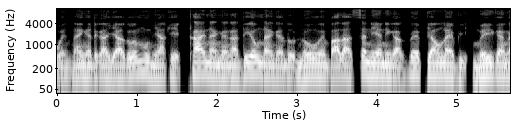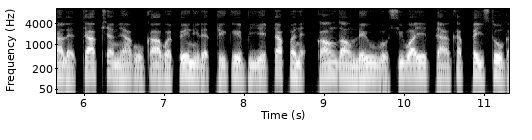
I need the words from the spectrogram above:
ဝင်နိုင်ငံတကာရာဇဝတ်မှုများဖြင့်ထိုင်းနိုင်ငံကတရုတ်နိုင်ငံသို့နိုဝင်ဘာလ12ရက်နေ့ကလွှဲပြောင်းလိုက်ပြီးအမေရိကန်ကလည်းကြားဖြတ်များကိုကာကွယ်ပေးနေတဲ့ DKBA တပ်ဖွဲ့နဲ့ခေါင်းဆောင်၄ဦးကိုစီးပွားရေးတန်ခတ်ပိတ်ဆို့က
